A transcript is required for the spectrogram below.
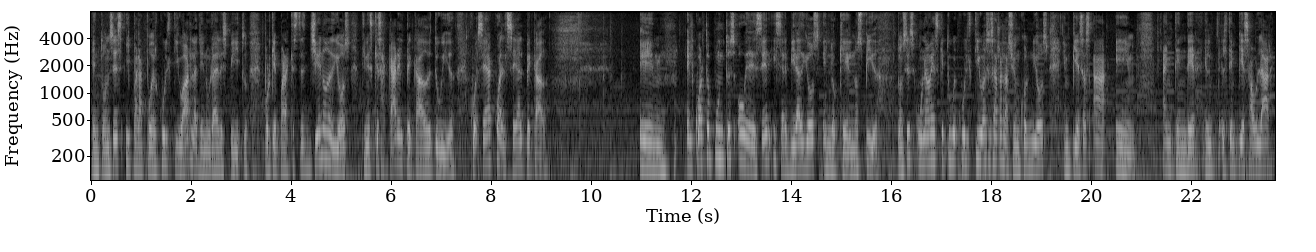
Entonces, y para poder cultivar la llenura del Espíritu, porque para que estés lleno de Dios, tienes que sacar el pecado de tu vida, sea cual sea el pecado. Em, el cuarto punto es obedecer y servir a Dios en lo que Él nos pida. Entonces, una vez que tú cultivas esa relación con Dios, empiezas a, em, a entender, él, él, te empieza a hablar,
